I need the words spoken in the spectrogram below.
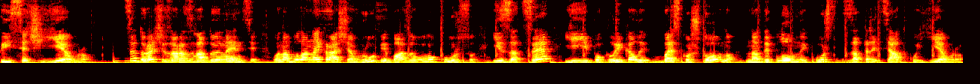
тисяч євро. Це, до речі, зараз згадує Ненсі. Вона була найкраща в групі базового курсу, і за це її покликали безкоштовно на дипломний курс за 30 євро.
